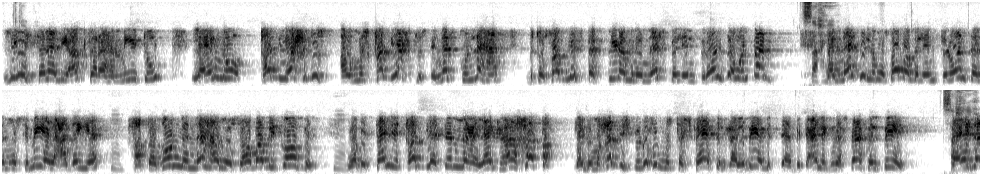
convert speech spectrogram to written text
ليه السنة دي أكثر أهميته؟ لأنه قد يحدث أو مش قد يحدث الناس كلها بتصاب نسبة كبيرة من الناس بالإنفلونزا والبرد صحيح. فالناس اللي مصابة بالإنفلونزا الموسمية العادية هتظن إنها مصابة بكوفيد. وبالتالي قد يتم علاجها خطأ لأنه ما حدش بيروح المستشفيات الغالبية بت- بتعالج نفسها في البيت. فإذا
